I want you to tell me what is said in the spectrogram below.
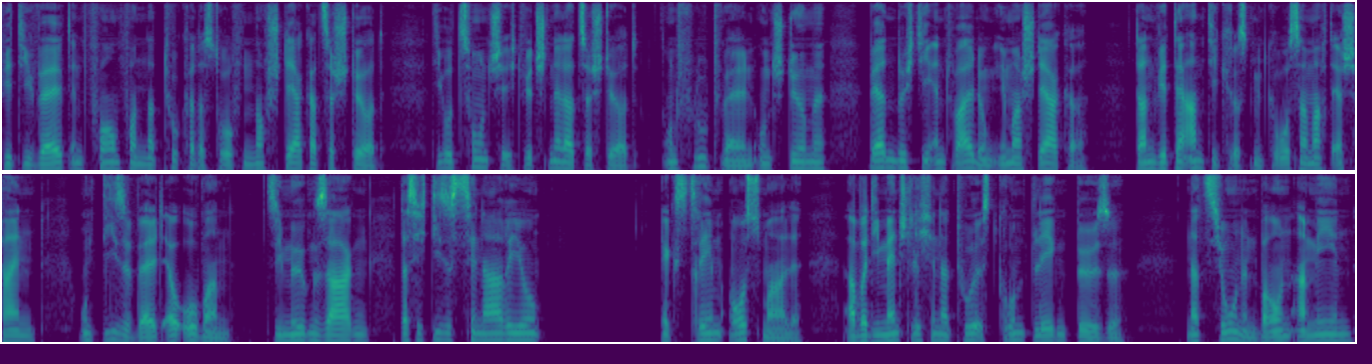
wird die Welt in Form von Naturkatastrophen noch stärker zerstört. Die Ozonschicht wird schneller zerstört und Flutwellen und Stürme werden durch die Entwaldung immer stärker. Dann wird der Antichrist mit großer Macht erscheinen und diese Welt erobern. Sie mögen sagen, dass ich dieses Szenario extrem ausmale, aber die menschliche Natur ist grundlegend böse. Nationen bauen Armeen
